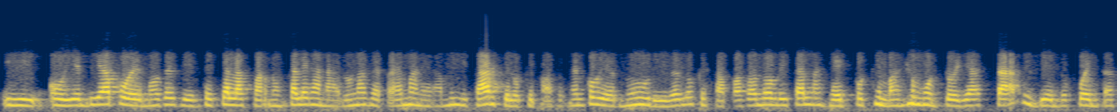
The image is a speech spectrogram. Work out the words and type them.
Y hoy en día podemos decirte que a las FARC nunca le ganaron la guerra de manera militar, que lo que pasó en el gobierno de Uribe es lo que está pasando ahorita en la JEP, porque Mario Montoya está pidiendo cuentas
